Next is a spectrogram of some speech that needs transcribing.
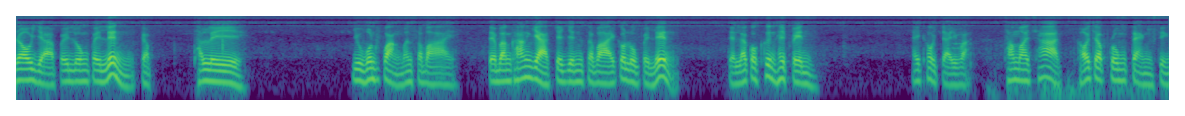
เราอย่าไปลงไปเล่นกับทะเล อยู่บนฝั่งมันสบาย แต่บางครั้งอยากจะเย็นสบายก็ลงไปเล่น แต่แล้วก็ขึ้นให้เป็น ให้เข้าใจว่า ธรรมชาติเขาจะปรุงแต่งสิ่ง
